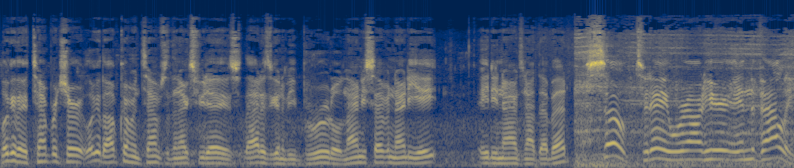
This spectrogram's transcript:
Look at the temperature. Look at the upcoming temps for the next few days. That is going to be brutal. 97, 98, 89 is not that bad. So today we're out here in the valley.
